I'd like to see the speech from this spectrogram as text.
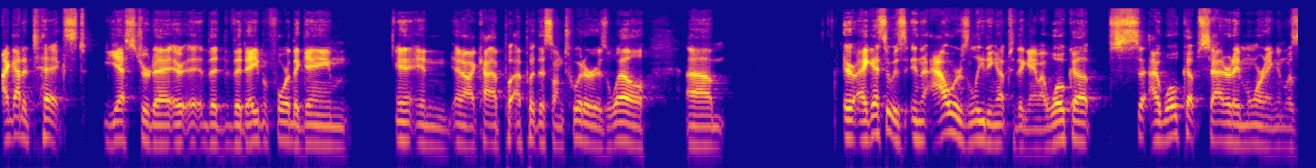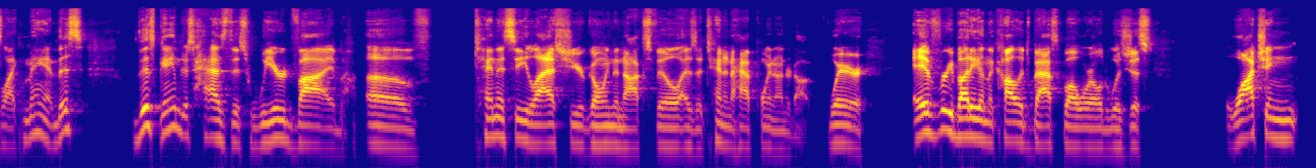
I got a text yesterday, er, the the day before the game, and, and I kind of put, I put this on Twitter as well. Um, I guess it was in the hours leading up to the game. I woke up I woke up Saturday morning and was like, man, this this game just has this weird vibe of Tennessee last year going to Knoxville as a 10 and a half point underdog, where everybody in the college basketball world was just watching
